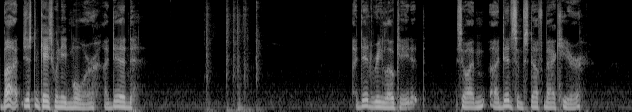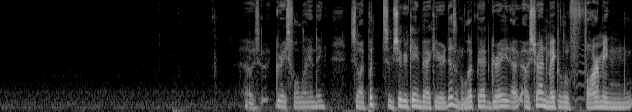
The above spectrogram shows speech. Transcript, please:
But just in case we need more, I did. I did relocate it. So I, I did some stuff back here. That was a graceful landing. So I put some sugar cane back here. It doesn't look that great. I, I, was trying to make a little farming,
